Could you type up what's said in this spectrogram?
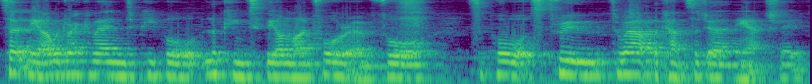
certainly I would recommend people looking to the online forum for support through throughout the cancer journey actually.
